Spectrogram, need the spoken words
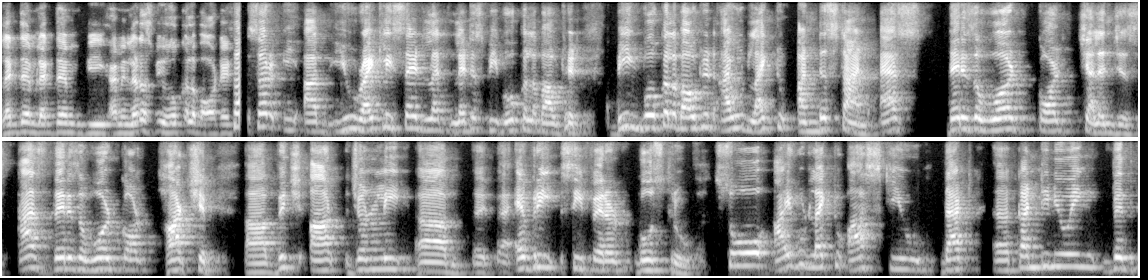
let them let them be i mean let us be vocal about it sir, sir uh, you rightly said let let us be vocal about it being vocal about it i would like to understand as there is a word called challenges, as there is a word called hardship, uh, which are generally um, every seafarer goes through. So I would like to ask you that uh, continuing with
